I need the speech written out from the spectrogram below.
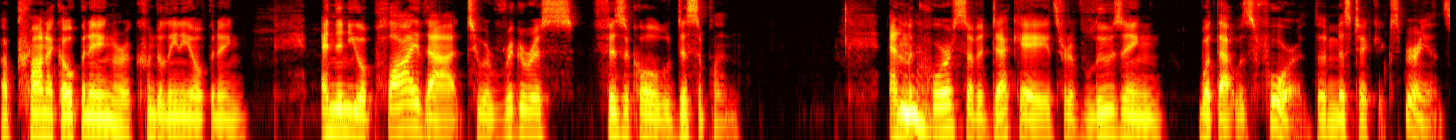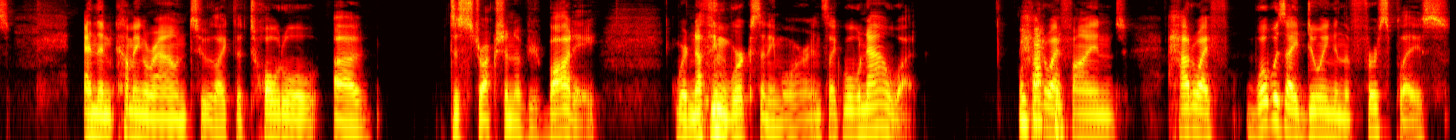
a pranic opening or a kundalini opening, and then you apply that to a rigorous physical discipline. And in the Hmm. course of a decade, sort of losing what that was for, the mystic experience, and then coming around to like the total uh, destruction of your body, where nothing works anymore. And it's like, well, now what? How do I find? How do I? f- What was I doing in the first place?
